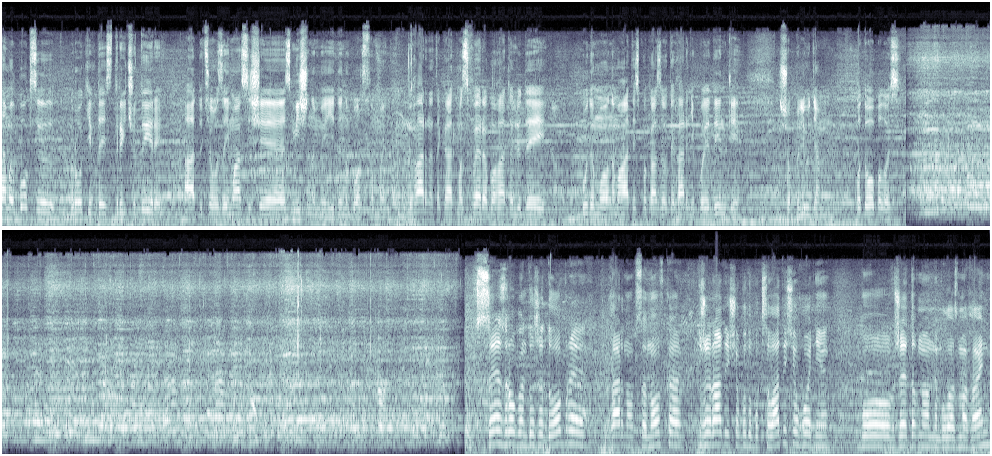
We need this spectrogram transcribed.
Саме в боксі років десь 3-4, а до цього займався ще змішаними єдиноборствами. Гарна така атмосфера, багато людей. Будемо намагатись показувати гарні поєдинки, щоб людям подобалось. Все зроблено дуже добре, гарна обстановка. Дуже радий, що буду боксувати сьогодні, бо вже давно не було змагань.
